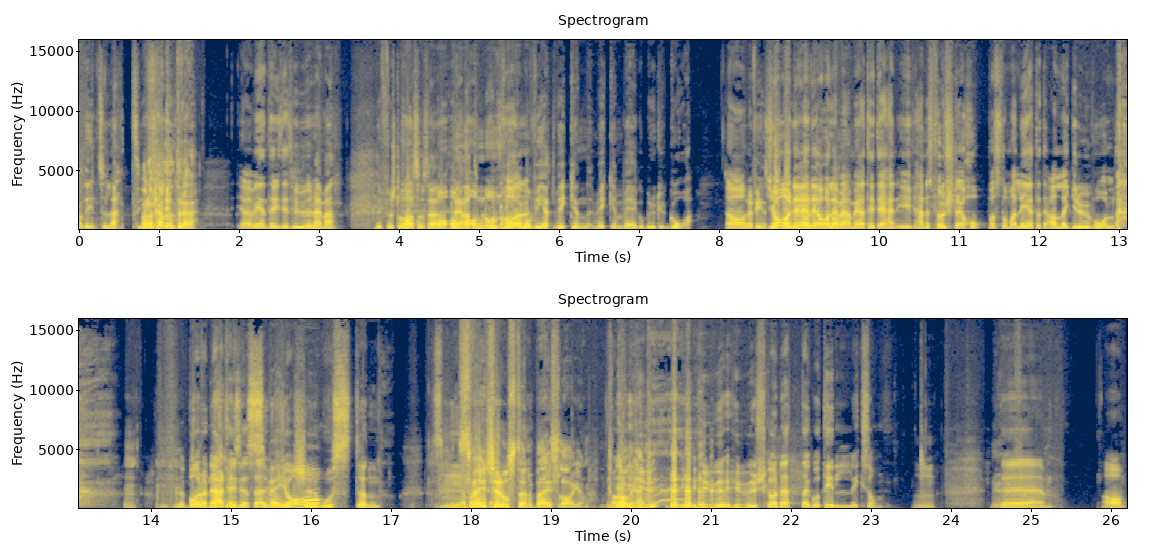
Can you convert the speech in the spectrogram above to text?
Ja, det är inte så lätt. i och Ja, då för kan du inte det? Jag vet inte riktigt hur. Nej, men du förstår Ha- alltså så här, om- det att om någon hon, vet, har- hon vet vilken, vilken väg hon brukar gå. ja, det finns ja det, det håller jag Ja. med Men jag tänkte i hennes första, jag hoppas de har letat i alla gruvhål. Bara där tänkte jag så här, ja, Schweizerosten. Smedbacken. Schweizerosten, Bergslagen. Ja. Hur, hur, hur ska detta gå till liksom? Mm. Nu, Det, ja.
